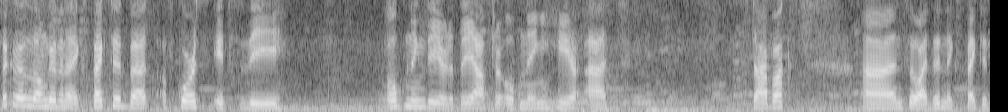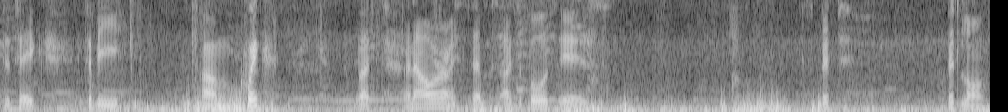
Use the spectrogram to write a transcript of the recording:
Took a little longer than I expected, but of course it's the opening day or the day after opening here at Starbucks, and so I didn't expect it to take to be um, quick, but an hour I, step, I suppose is is a bit bit long.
